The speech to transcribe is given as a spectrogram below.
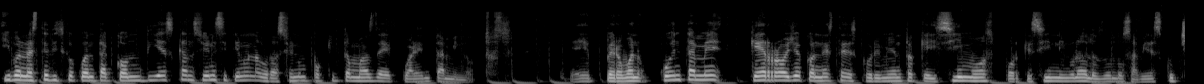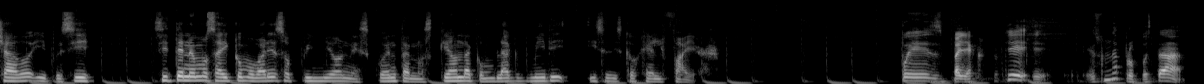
Y bueno, este disco cuenta con 10 canciones y tiene una duración un poquito más de 40 minutos. Eh, pero bueno, cuéntame qué rollo con este descubrimiento que hicimos, porque sí, ninguno de los dos los había escuchado y pues sí, sí tenemos ahí como varias opiniones. Cuéntanos, ¿qué onda con Black Midi y su disco Hellfire? Pues vaya, creo que eh, es una propuesta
